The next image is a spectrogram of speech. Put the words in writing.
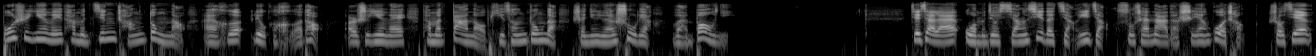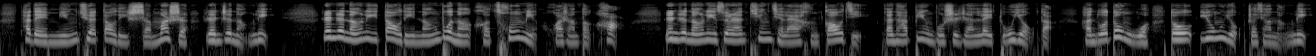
不是因为他们经常动脑、爱喝六个核桃，而是因为他们大脑皮层中的神经元数量完爆你。接下来，我们就详细的讲一讲苏珊娜的实验过程。首先，她得明确到底什么是认知能力。认知能力到底能不能和聪明画上等号？认知能力虽然听起来很高级，但它并不是人类独有的，很多动物都拥有这项能力。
